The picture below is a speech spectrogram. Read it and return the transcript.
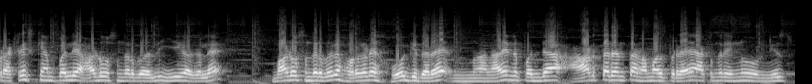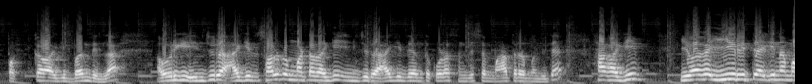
ಪ್ರಾಕ್ಟೀಸ್ ಕ್ಯಾಂಪಲ್ಲಿ ಆಡುವ ಸಂದರ್ಭದಲ್ಲಿ ಈಗಾಗಲೇ ಮಾಡುವ ಸಂದರ್ಭದಲ್ಲಿ ಹೊರಗಡೆ ಹೋಗಿದ್ದಾರೆ. ನಾಳಿನ ಪಂದ್ಯ ಆಡ್ತಾರೆ ಅಂತ ನಮ್ಮ ಅಭಿಪ್ರಾಯ. ಯಾಕಂದ್ರೆ ಇನ್ನೂ ನ್ಯೂಸ್ ಪಕ್ಕವಾಗಿ ಬಂದಿಲ್ಲ. ಅವರಿಗೆ ಇಂಜುರಿ ಆಗಿದೆ, ಸ್ವಲ್ಪ ಮಟ್ಟದಾಗಿ ಇಂಜುರಿ ಆಗಿದೆ ಅಂತ ಕೂಡ ಸಂದೇಶ ಮಾತ್ರ ಬಂದಿದೆ. ಹಾಗಾಗಿ ಇವಾಗ ಈ ರೀತಿಯಾಗಿ ನಮ್ಮ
